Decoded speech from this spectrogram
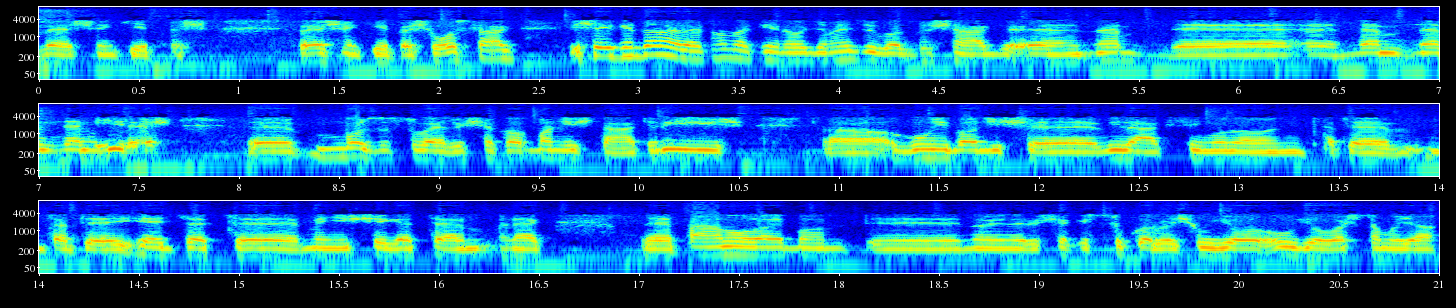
versenyképes versenyképes ország, és egyébként emellett annak én, hogy a mezőgazdaság eh, nem, eh, nem, nem, nem híres, eh, borzasztó erősek abban is, tehát rizs, a gumiban is világszínvonalon, tehát, tehát egyzett mennyiséget termelnek, pálmolajban nagyon erősek, és cukorban is úgy, úgy olvastam, hogy a,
